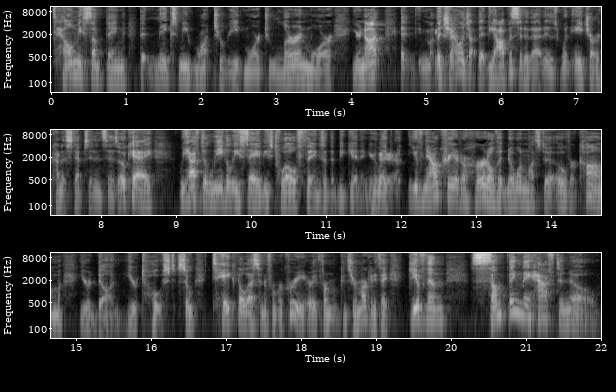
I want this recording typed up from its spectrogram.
Tell me something that makes me want to read more, to learn more. You're not, uh, the challenge, the, the opposite of that is when HR kind of steps in and says, okay, we have to legally say these 12 things at the beginning. You're like, yeah. you've now created a hurdle that no one wants to overcome. You're done. You're toast. So take the lesson from recruiting or from consumer marketing. Say, give them something they have to know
